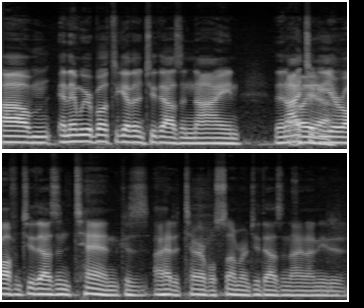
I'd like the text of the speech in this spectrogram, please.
Um, and then we were both together in 2009. Then I Oh, took yeah. a year off in 2010 because I had a terrible summer in 2009. I needed,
